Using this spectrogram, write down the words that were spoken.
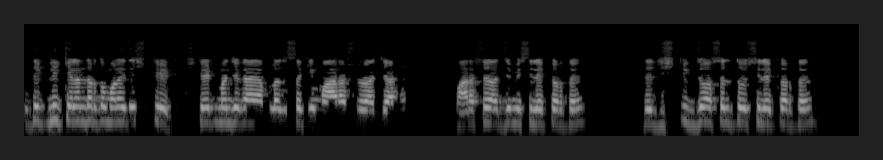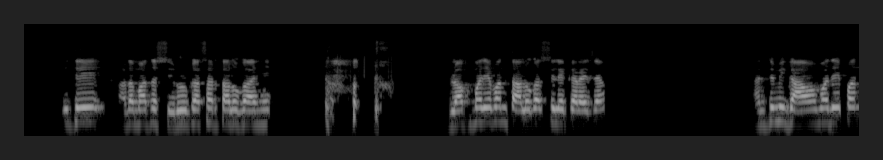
इथे क्लिक केल्यानंतर तुम्हाला इथे स्टेट स्टेट म्हणजे काय? आपलं जसं की महाराष्ट्र राज्य आहे. महाराष्ट्र राज्य मी सिलेक्ट करतोय. इथे डिस्ट्रिक्ट जो असेल तो सिलेक्ट करतोय. इथे आता माझा शिरूर कासार तालुका आहे. ब्लॉकमध्ये पण तालुका सिलेक्ट करायचा. आणि तुम्ही गावामध्ये पण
